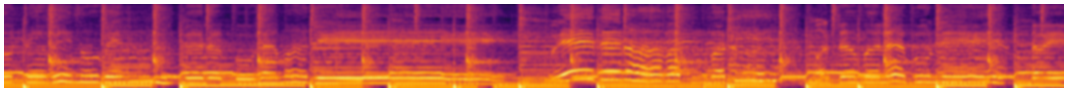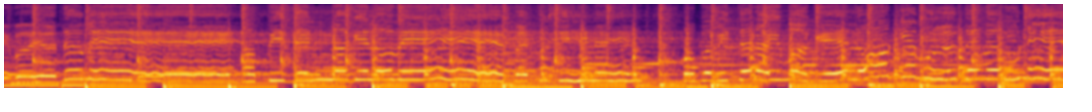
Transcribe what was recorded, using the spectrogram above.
සතුට වෙනුවෙන් කරපු හැමදේ. වේදනාවක් වගේ මටම ලැබුණේ දෛවයද මේ. අපි දෙන්නගේ ලොවේ පැතු සිහිනේ ඔබ විතරයි මගේ ලෝකෙ මුල්තැන වුණේ.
